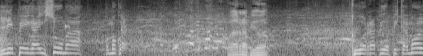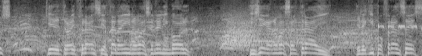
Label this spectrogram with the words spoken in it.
Le pega y suma. Como Juega rápido, ¿eh? Jugó rápido Picamols. Quiere try Francia. Están ahí nomás en el ingol. Y llega nomás al try el equipo francés.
